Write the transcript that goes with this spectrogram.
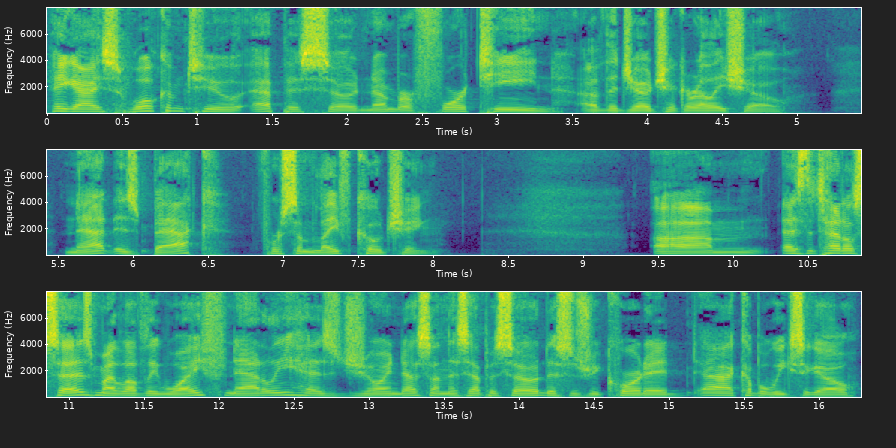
Hey guys, welcome to episode number 14 of the Joe Ciccarelli Show. Nat is back for some life coaching. Um, as the title says, my lovely wife, Natalie, has joined us on this episode. This was recorded uh, a couple weeks ago.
